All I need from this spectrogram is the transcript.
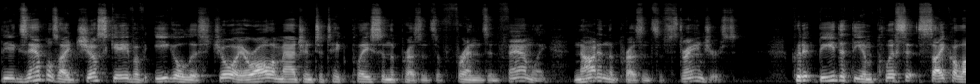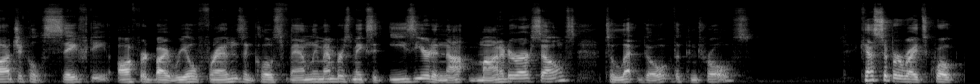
The examples I just gave of egoless joy are all imagined to take place in the presence of friends and family, not in the presence of strangers. Could it be that the implicit psychological safety offered by real friends and close family members makes it easier to not monitor ourselves, to let go of the controls? Kesebir writes, quote,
